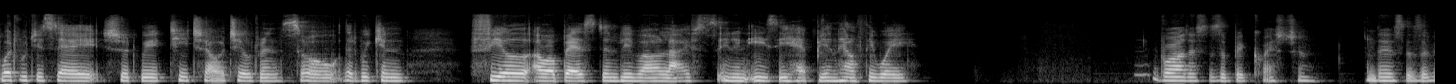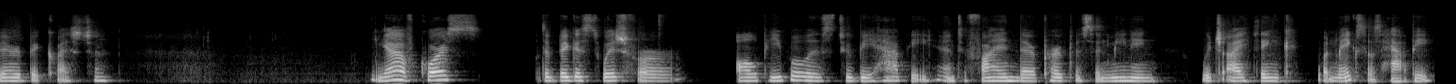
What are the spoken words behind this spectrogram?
what would you say, should we teach our children so that we can feel our best and live our lives in an easy, happy, and healthy way? Wow, this is a big question. This is a very big question. Yeah, of course, the biggest wish for all people is to be happy and to find their purpose and meaning, which I think what makes us happy.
